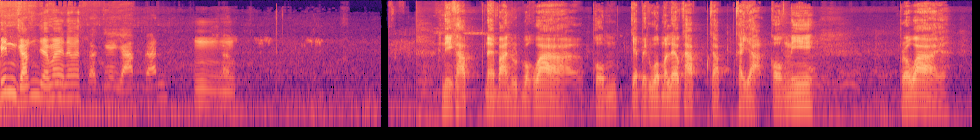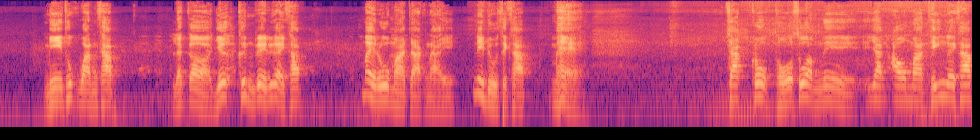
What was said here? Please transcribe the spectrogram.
มิ้นกันใช่ไหมนะมันถ้าแกอยากกัน อืมครับนี่ครับนายบ้านรุดบอกว่าผมจะไปรวมมาแล้วครับ กับขยะกองนี้ เพราะว่ามีทุกวันครับ แล้วก็เยอะขึ้นเรื่อยๆครับ ไม่รู้มาจากไหน นี่ดูสิครับแม่ชักโครกโถส้วมนี่ยังเอามาทิ้งเลยครับ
